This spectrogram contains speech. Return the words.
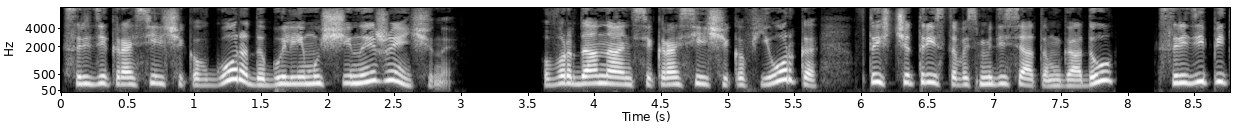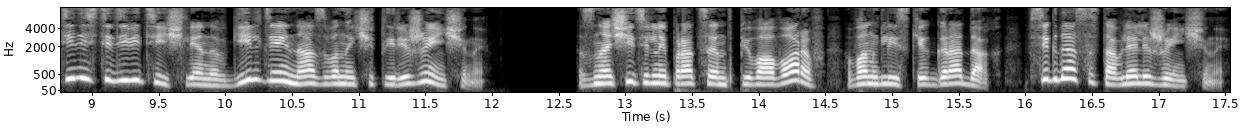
среди красильщиков города были и мужчины, и женщины. В ордонансе красильщиков Йорка в 1380 году среди 59 членов гильдии названы 4 женщины. Значительный процент пивоваров в английских городах всегда составляли женщины.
